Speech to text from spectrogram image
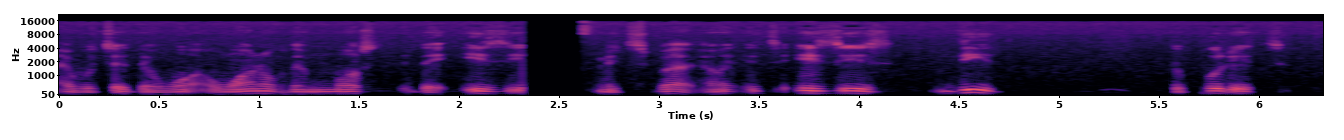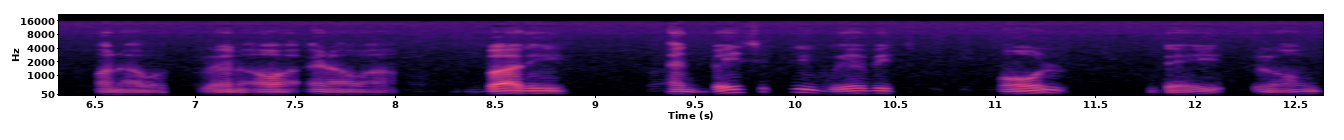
I would say, the one of the most, the easiest mitzvah. It's easiest deed to put it on our, in our, in our body, and basically we have it all day long,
